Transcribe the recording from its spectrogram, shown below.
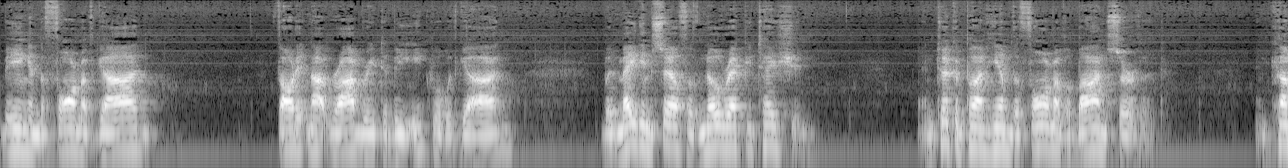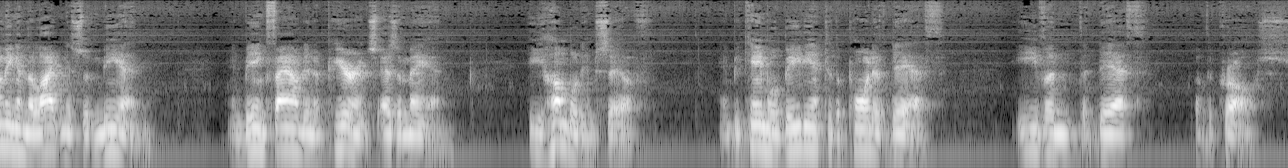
being in the form of God, thought it not robbery to be equal with God but made himself of no reputation, and took upon him the form of a bondservant, and coming in the likeness of men, and being found in appearance as a man, he humbled himself, and became obedient to the point of death, even the death of the cross.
